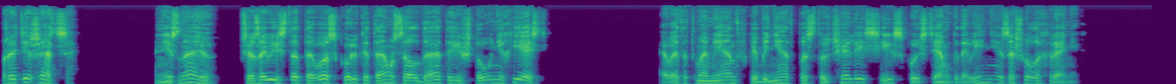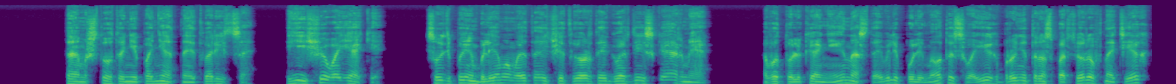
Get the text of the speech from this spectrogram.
продержаться?» «Не знаю. Все зависит от того, сколько там солдат и что у них есть. В этот момент в кабинет постучались, и спустя мгновение зашел охранник. Там что-то непонятное творится. Еще вояки. Судя по эмблемам, это четвертая гвардейская армия. Вот только они наставили пулеметы своих бронетранспортеров на тех,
